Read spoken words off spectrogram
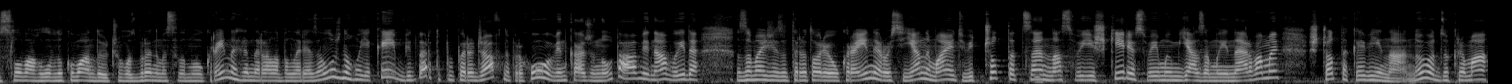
слова головнокомандуючого збройними силами України генерала Валерія Залужного, який відверто попереджав, не приховував. Він каже: Ну та війна вийде за межі за територію України. Росіяни мають відчути це на своїй шкірі своїми м'язами і нервами. Що таке війна? Ну і от, зокрема,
